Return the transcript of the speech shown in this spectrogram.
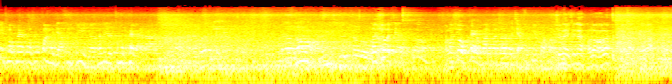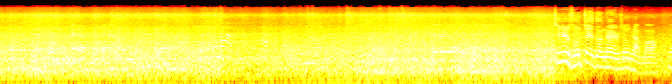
以调快，到时候换个减速机就行。它没有这么快感的。它需要减，它需要快把把它的减速给放上。行了行了，好了好了，给吧给吧。这是从这段开始生产吗？对。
